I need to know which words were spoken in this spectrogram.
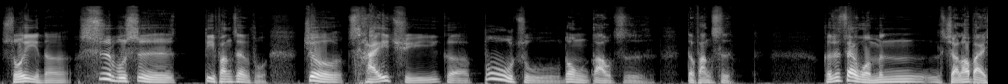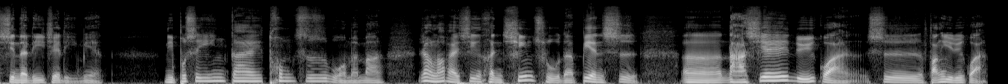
所以呢，是不是？地方政府就采取一个不主动告知的方式，可是，在我们小老百姓的理解里面，你不是应该通知我们吗？让老百姓很清楚的辨识，呃，哪些旅馆是防疫旅馆，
